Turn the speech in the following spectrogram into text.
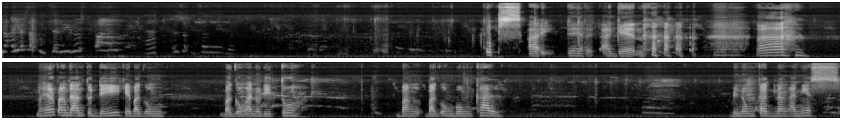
Yaya sa kutsanilos pa. Ha? Sa kutsanilos. Oops, I did it again. ah, mahirap ang daan today kay bagong bagong ano dito. Bang, bagong bungkal. Binungkag ng anis.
